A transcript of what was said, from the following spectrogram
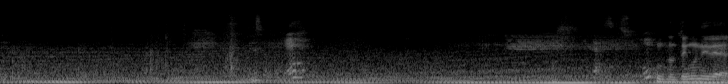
tío. ¿Eso qué es? ¿Qué haces eso? No tengo ni idea.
